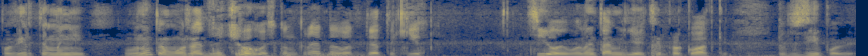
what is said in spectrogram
Повірте мені, вони там лежать для чогось конкретно, от для таких цілей, вони там є, ці прокладки в зіпові.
